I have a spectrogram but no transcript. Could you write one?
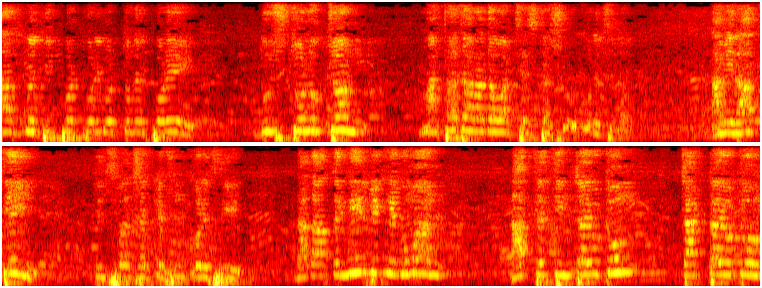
রাজনৈতিক পট পরিবর্তনের পরে দুষ্ট লোকজন মাথা জারা দেওয়ার চেষ্টা শুরু করেছিল। আমি রাতেই প্রিন্সিপাল সাহেবকে ফোন করেছি। দাদা, আপনি নির্বিঘ্নে ঘুমান। রাত্রে তিনটায় উঠুন, চারটায় উঠুন।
